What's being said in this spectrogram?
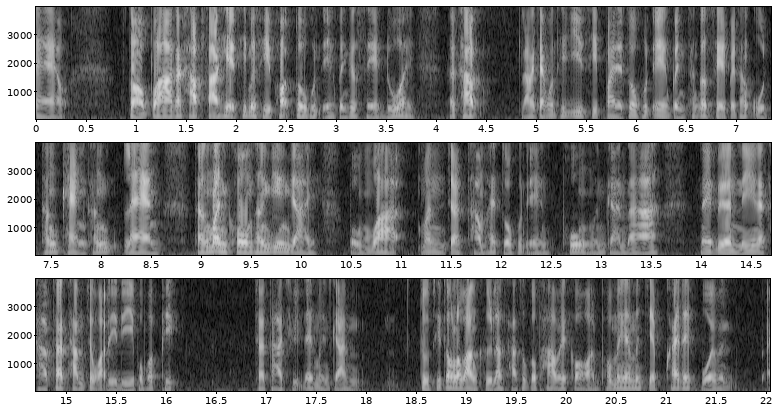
แล้ว ต่อมานะครับสาเหตุที่ไม่ฟรีเพราะตัวคุณเองเป็นเกษตรด้วยนะครับหลังจากวันที่ 20 ไปเนี่ยตัวคุณเองเป็นทั้งเกษตรเป็นทั้งอุด ทั้งแข็งทั้งแรง ทั้งมั่นคงทั้งยิ่งใหญ่ ผมว่ามันจะทำให้ตัวคุณเองพุ่งเหมือนกันนะ ในเดือนนี้นะครับถ้าทำจังหวะดีๆ ผมว่าพลิกชะตาชีวิตได้เหมือนกัน จุดที่ต้องระวังคือรักษาสุขภาพไว้ก่อน เพราะไม่งั้นมันเจ็บไข้ได้ป่วยมันไอ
